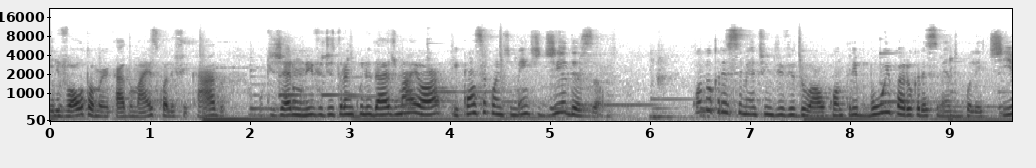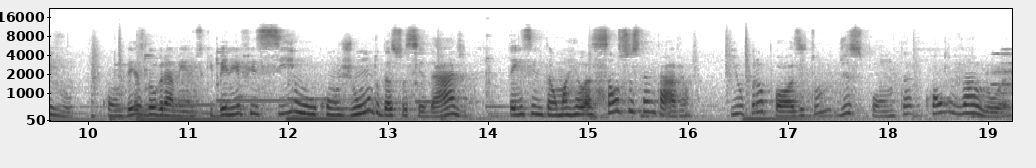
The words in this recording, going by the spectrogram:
ele volta ao mercado mais qualificado, o que gera um nível de tranquilidade maior e, consequentemente, de adesão. Quando o crescimento individual contribui para o crescimento coletivo, com desdobramentos que beneficiam o conjunto da sociedade, tem-se então uma relação sustentável e o propósito desponta com valor.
